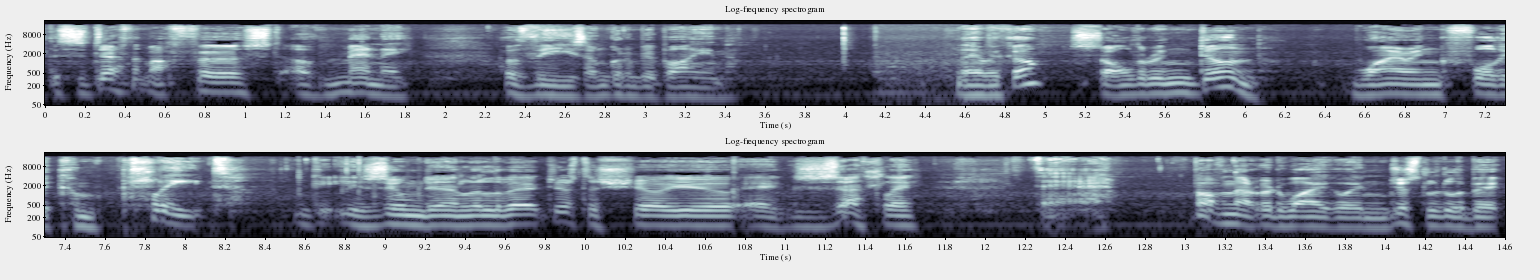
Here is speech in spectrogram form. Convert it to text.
this is definitely my first of many of these I'm going to be buying. There we go, soldering done. Wiring fully complete. Get you zoomed in a little bit just to show you exactly there. Apart from that red wire going just a little bit,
